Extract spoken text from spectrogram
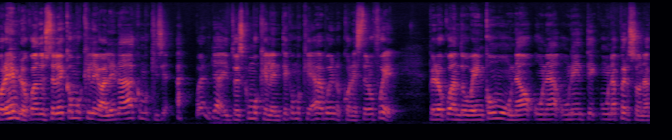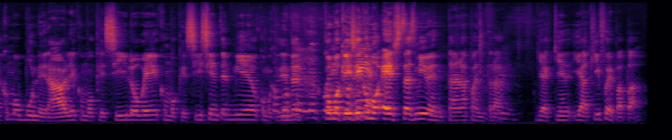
Por ejemplo, cuando usted le como que le vale nada, como que dice, ah, bueno, ya, entonces como que el ente como que, ah, bueno, con este no fue. Pero cuando ven como una, una, un ente, una persona como vulnerable, como que sí lo ve, como que sí siente el miedo, como, Como que, siente, que como que dice como, esta es mi ventana para entrar. Mm. Y aquí, y aquí fue papá.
